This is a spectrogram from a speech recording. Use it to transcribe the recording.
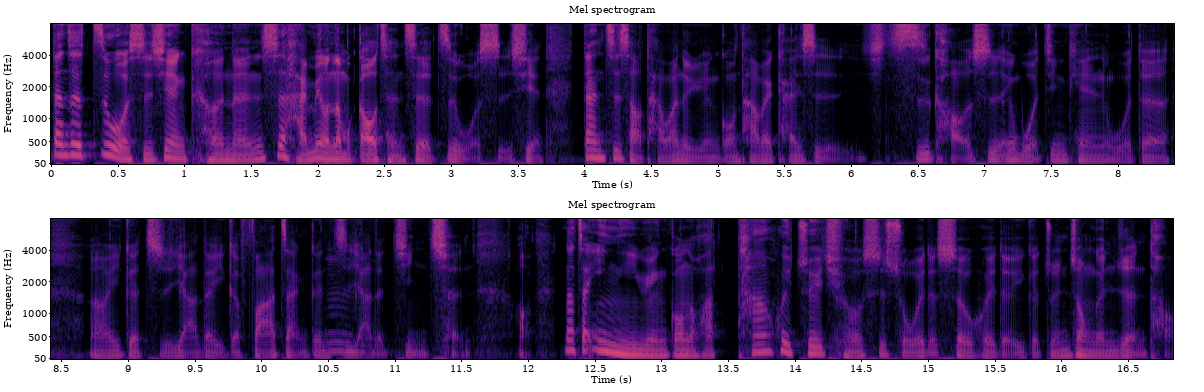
但这个自我实现可能是还没有那么高层次的自我实现，但至少台湾的员工他会开始思考是，诶、欸，我今天我的呃一个职涯的一个发展跟职涯的进程。好，那在印尼员工的话，他会追求是所谓的社会的一个尊重跟认同，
